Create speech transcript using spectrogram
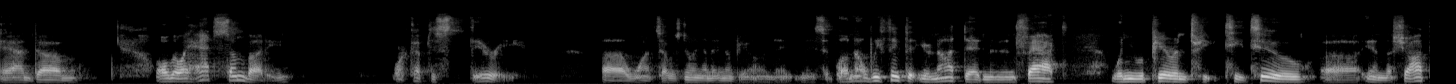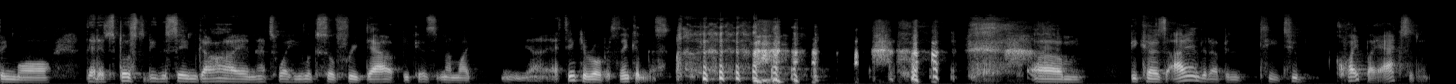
And um, although I had somebody work up this theory uh, once, I was doing an interview and they, they, said, "Well, no, we think that you're not dead, and in fact." When you appear in T two uh, in the shopping mall, that it's supposed to be the same guy, and that's why he looks so freaked out. Because, and I'm like, yeah, I think you're overthinking this. um, because I ended up in T2 quite by accident.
